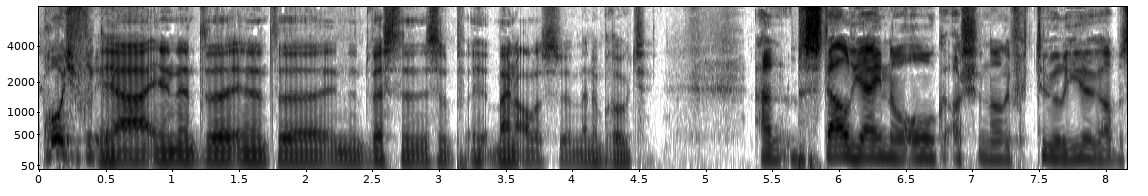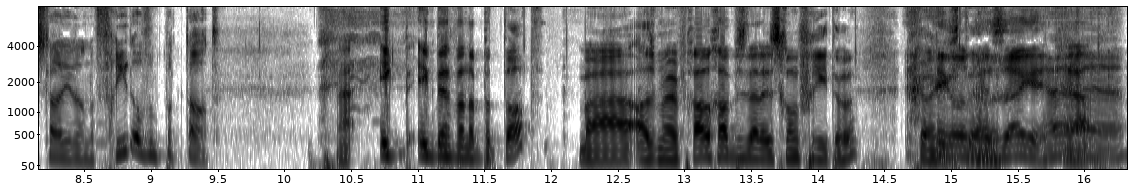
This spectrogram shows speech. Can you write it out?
Broodje frikandel. Ja, in het, eh, in, het, eh, in het westen is het bijna alles eh, met een broodje. En bestel jij nou ook, als je naar de frituur hier gaat, bestel je dan een friet of een patat? Nou, ik, ik ben van de patat, maar als mijn vrouw gaat bestellen is het gewoon friet hoor. Kan ik Ik wil net zeggen. Ja, Ja. ja, ja.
